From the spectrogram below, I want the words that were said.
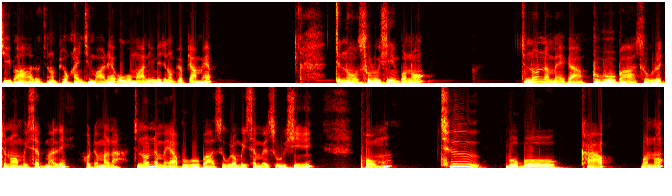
ကြည့်ပါလို့ကျွန်တော်ပြောခိုင်းချင်ပါတယ်ဥပမာအနေနဲ့ကျွန်တော်ပြောပြမယ်ကျွန်တော်ဆိုလို့ရှိရင်ပေါ့နော် ကျွန်တော်နာမည်ကဘူဘူပါဆိုပြီးတော့ကျွန်တော်မိတ်ဆက်မှာလေဟုတ်တယ်မလားကျွန်တော်နာမည်ကဘူဘူပါဆိုပြီးတော့မိတ်ဆက်မယ်ဆိုလို့ရှိရင်ผมชื่อบูบูครับဘောနော်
